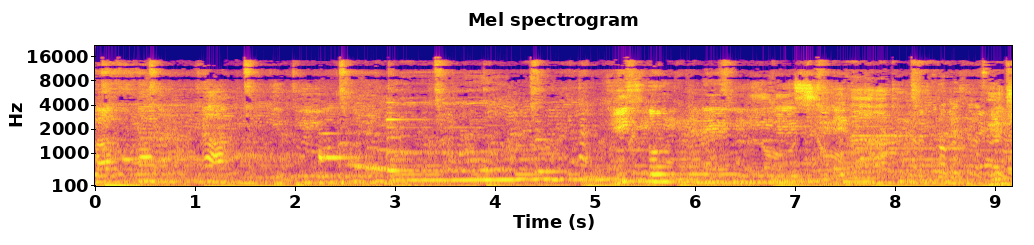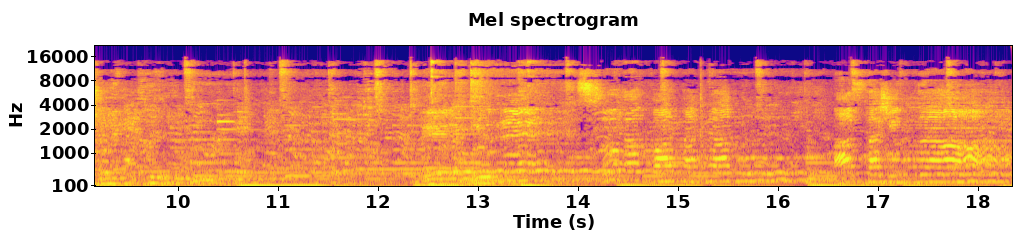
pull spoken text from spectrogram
la luna neanche più rispondevi le serenate e gioventù Pelo progreso da batallado a llegar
